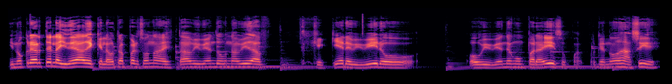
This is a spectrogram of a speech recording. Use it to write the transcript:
Y no crearte la idea de que la otra persona está viviendo una vida que quiere vivir o, o viviendo en un paraíso, pues, porque no es así.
